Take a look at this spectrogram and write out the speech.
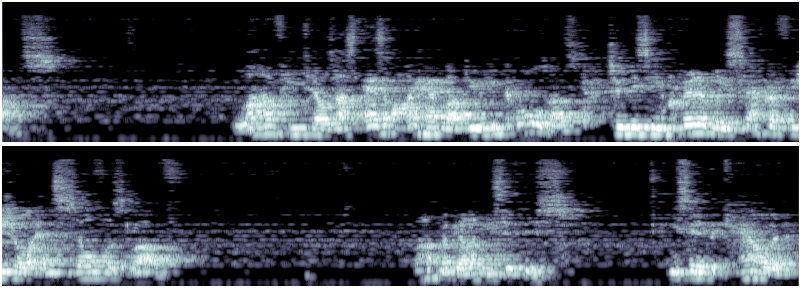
us Love, he tells us, as I have loved you, he calls us to this incredibly sacrificial and selfless love. Mahatma Gandhi said this. He said the coward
